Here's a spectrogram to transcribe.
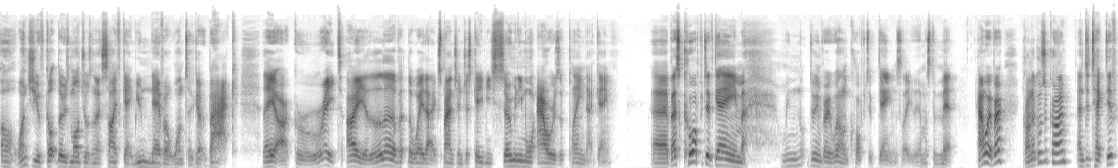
oh, once you've got those modules in a Scythe game, you never want to go back. They are great. I love the way that expansion just gave me so many more hours of playing that game. Uh, best cooperative game. I mean, not doing very well in cooperative games lately, I must admit. However, Chronicles of Crime and Detective,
